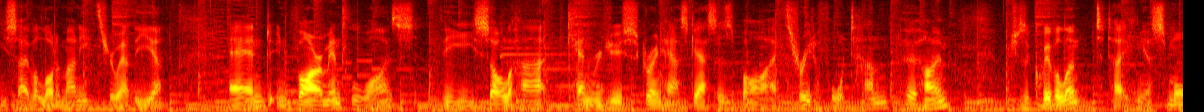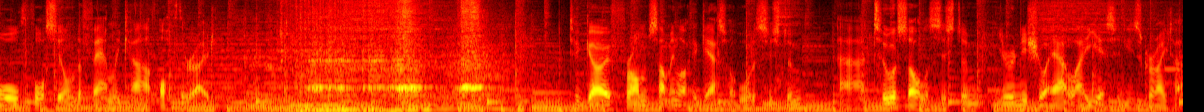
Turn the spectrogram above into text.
you save a lot of money throughout the year. And environmental wise, the Solahart can reduce greenhouse gases by three to four tonne per home, which is equivalent to taking a small four cylinder family car off the road. To go from something like a gas hot water system uh, to a solar system, your initial outlay, yes, it is greater.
